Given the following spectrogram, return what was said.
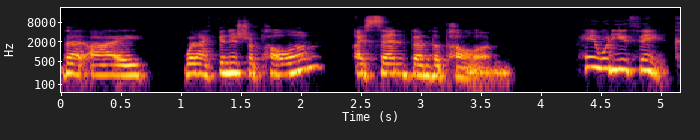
that i when i finish a poem i send them the poem. Hey what do you think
